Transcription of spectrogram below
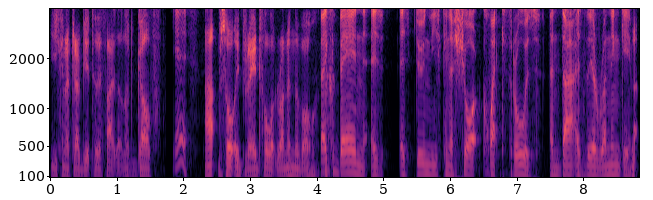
you can attribute to the fact that they're golf. yeah, absolutely dreadful at running the ball. Big Ben is is doing these kind of short, quick throws, and that is their running game. That-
